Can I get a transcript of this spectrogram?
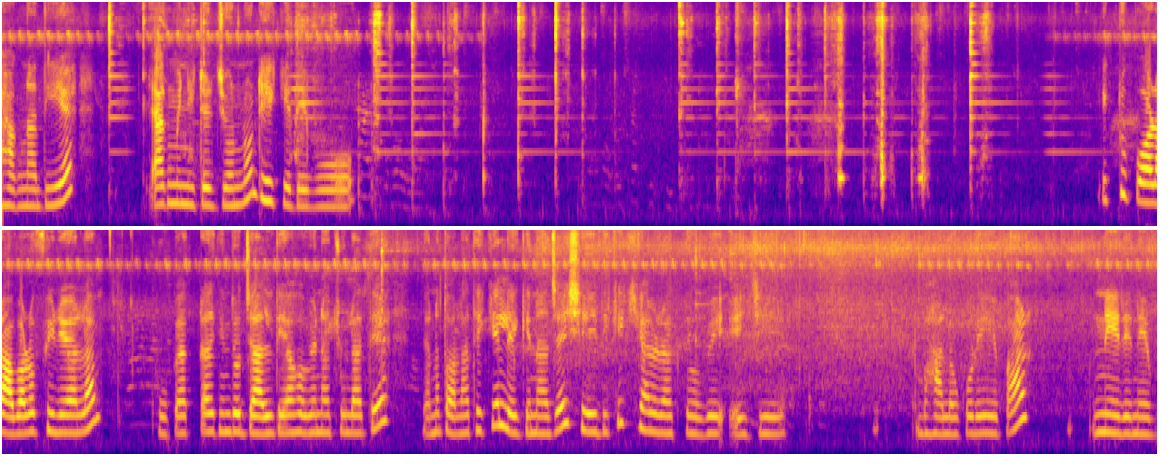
ঢাকনা দিয়ে এক মিনিটের জন্য ঢেকে দেব। একটু পর আবারও ফিরে এলাম। খুব একটা কিন্তু জাল দেওয়া হবে না চুলাতে, যেন তলা থেকে লেগে না যায়। সেই দিকে খেয়াল রাখতে হবে। এই যে ভালো করে এবার নেড়ে নেব।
